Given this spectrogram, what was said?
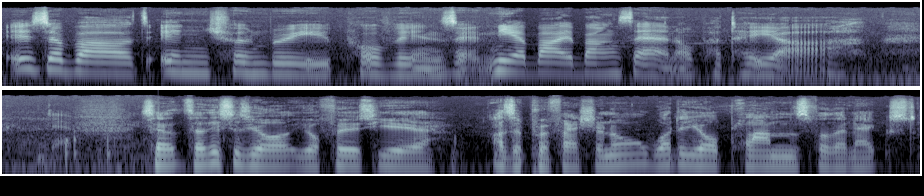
It's about in Chonburi province, nearby Bang San or Pattaya. Yeah. So, so this is your, your first year as a professional. What are your plans for the next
